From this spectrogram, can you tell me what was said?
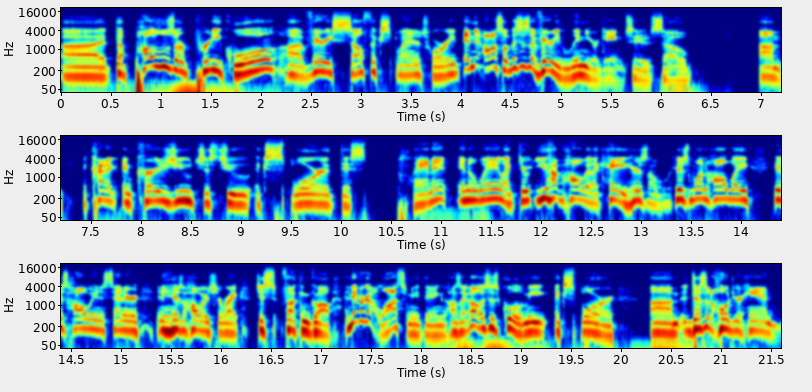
uh, the puzzles are pretty cool, uh, very self-explanatory, and also this is a very linear game too. So, um, it kind of encourages you just to explore this planet in a way. Like there, you have a hallway, like hey, here's a here's one hallway, here's hallway in the center, and here's a hallway to the right. Just fucking go out. I never got lost or anything. I was like, oh, this is cool. Let me explore. Um, it doesn't hold your hand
